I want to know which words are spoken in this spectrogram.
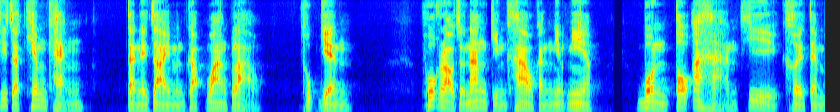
ที่จะเข้มแข็ง แต่ในใจเหมือนกับว่างเปล่า ทุกเย็น พวกเราจะนั่งกินข้าวกันเงียบๆ บนโต๊ะอาหารที่เคยเต็มไป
